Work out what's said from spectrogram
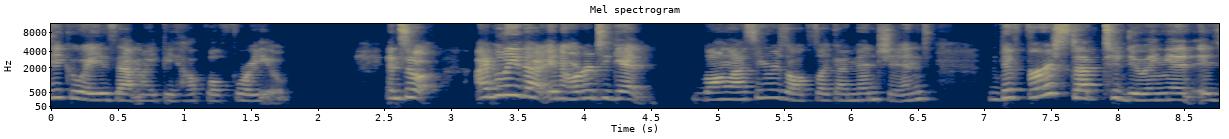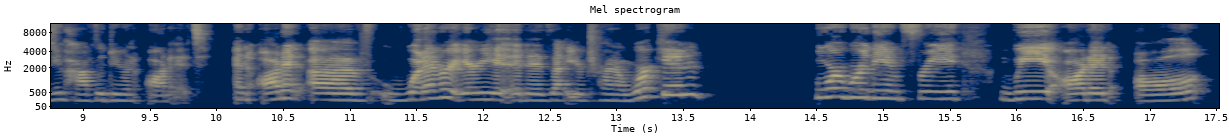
takeaways that might be helpful for you. And so I believe that in order to get long lasting results, like I mentioned, the first step to doing it is you have to do an audit, an audit of whatever area it is that you're trying to work in. For Worthy and Free, we audit all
